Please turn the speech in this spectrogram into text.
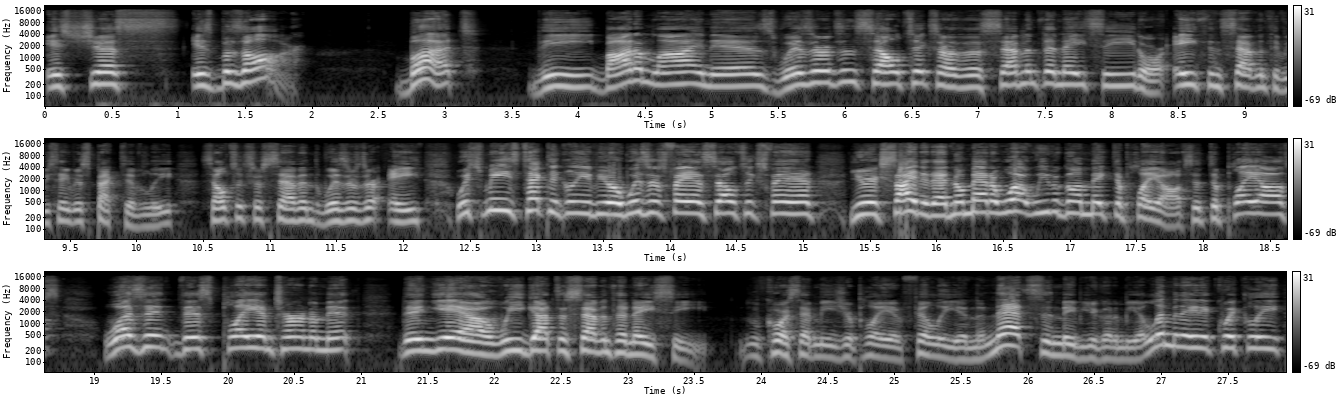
It's just is bizarre. But the bottom line is Wizards and Celtics are the seventh and eighth seed, or eighth and seventh, if we say respectively. Celtics are seventh, Wizards are eighth, which means technically, if you're a Wizards fan, Celtics fan, you're excited that no matter what, we were going to make the playoffs. If the playoffs wasn't this play in tournament, then yeah, we got the seventh and eighth seed. Of course, that means you're playing Philly and the Nets, and maybe you're going to be eliminated quickly,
